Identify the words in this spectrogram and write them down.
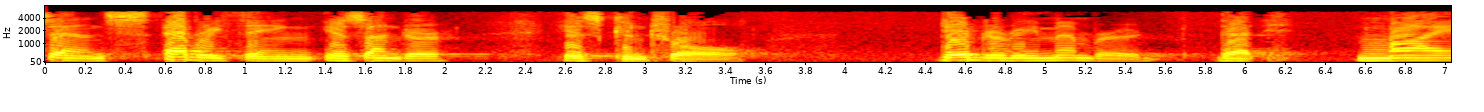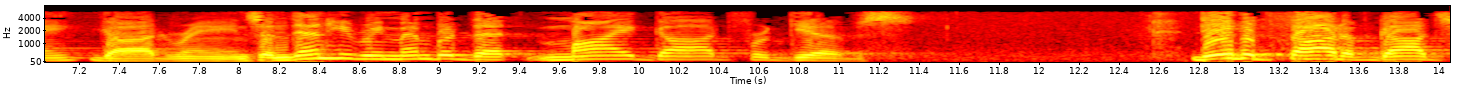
sense, everything is under his control. David remembered that my God reigns. And then he remembered that my God forgives. David thought of God's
